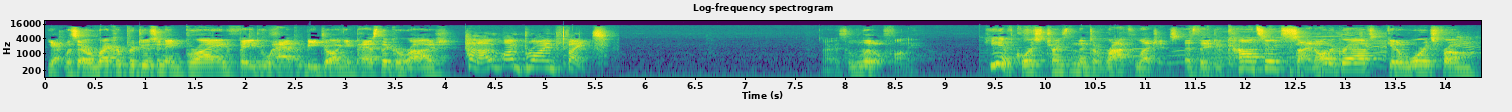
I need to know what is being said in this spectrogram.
Yeah, was there a record producer named Brian Fate who happened to be jogging past their garage? Hello, I'm Brian Fate. Alright, it's a little funny. He, of course, turns them into rock legends as they do concerts, sign autographs, get awards from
